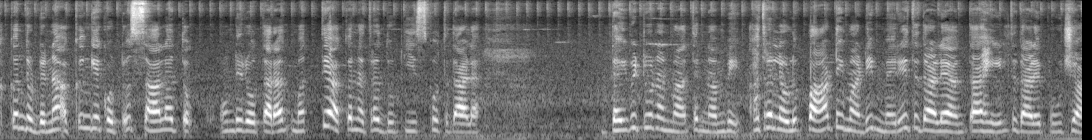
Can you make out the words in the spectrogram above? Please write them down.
ಅಕ್ಕನ ದುಡ್ಡನ್ನು ಅಕ್ಕಂಗೆ ಕೊಟ್ಟು ಸಾಲ ತಗೊಂಡಿರೋ ಥರ ಮತ್ತೆ ಅಕ್ಕನ ಹತ್ರ ದುಡ್ಡು ಈಸ್ಕೊತಿದ್ದಾಳೆ. ದಯವಿಟ್ಟು ನನ್ನ ಮಾತನ್ನು ನಂಬಿ, ಅದರಲ್ಲಿ ಅವಳು ಪಾರ್ಟಿ ಮಾಡಿ ಮೆರೀತಿದ್ದಾಳೆ ಅಂತ ಹೇಳ್ತಿದ್ದಾಳೆ ಪೂಜಾ.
